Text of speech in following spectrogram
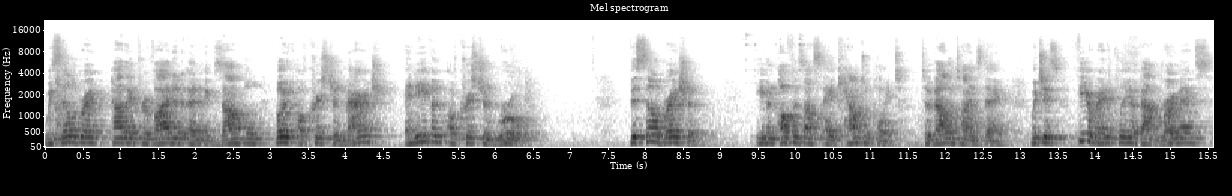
We celebrate how they provided an example both of Christian marriage and even of Christian rule. This celebration even offers us a counterpoint to Valentine's Day, which is theoretically about romance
